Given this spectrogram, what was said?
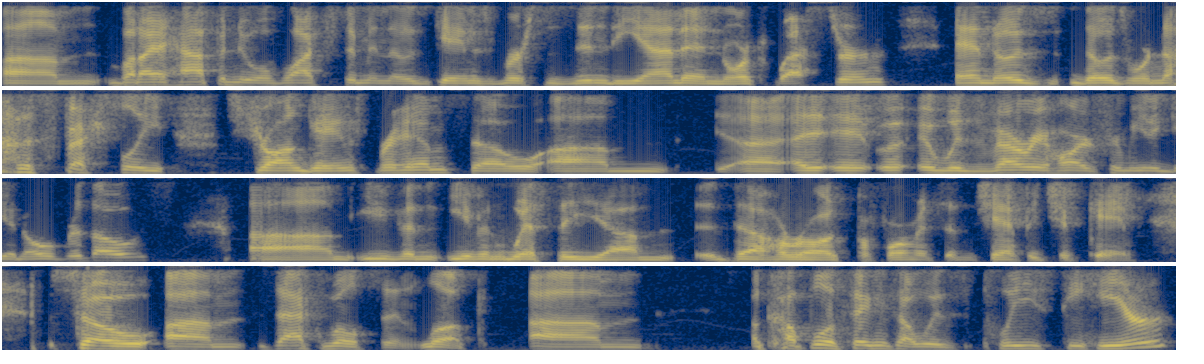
Um, but I happened to have watched him in those games versus Indiana and Northwestern, and those those were not especially strong games for him. So um, uh, it, it was very hard for me to get over those, um, even even with the um, the heroic performance in the championship game. So um, Zach Wilson, look, um, a couple of things I was pleased to hear.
